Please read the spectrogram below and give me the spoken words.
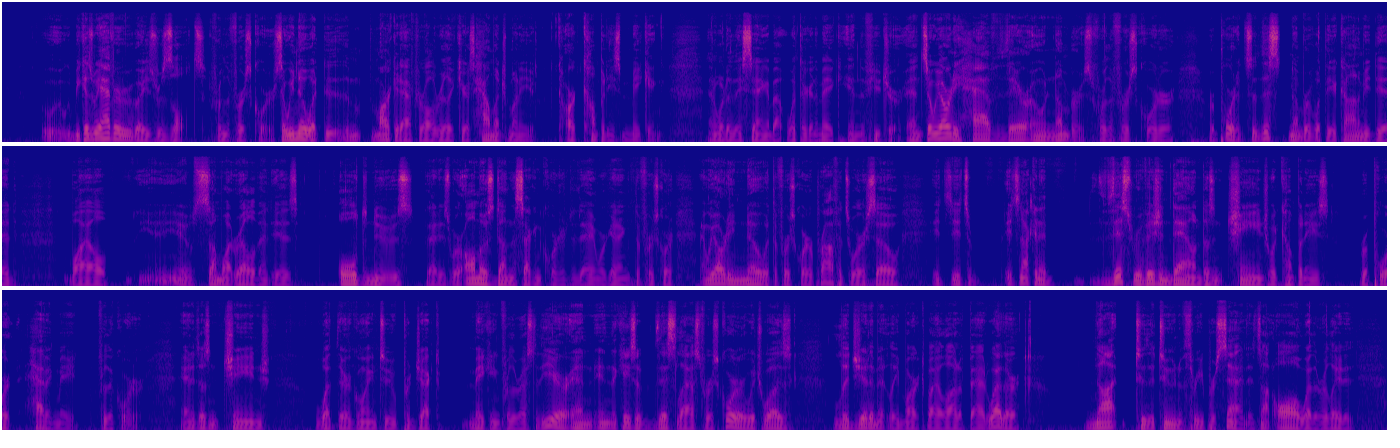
because we have everybody's results from the first quarter, so we know what the market, after all, really cares how much money are companies making, and what are they saying about what they're going to make in the future. And so we already have their own numbers for the first quarter reported. So this number of what the economy did, while you know somewhat relevant, is old news. That is, we're almost done the second quarter today, and we're getting the first quarter, and we already know what the first quarter profits were. So it's it's it's not going to. This revision down doesn't change what companies report having made for the quarter, and it doesn't change what they're going to project making for the rest of the year. And in the case of this last first quarter, which was legitimately marked by a lot of bad weather, not to the tune of 3%. It's not all weather related.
